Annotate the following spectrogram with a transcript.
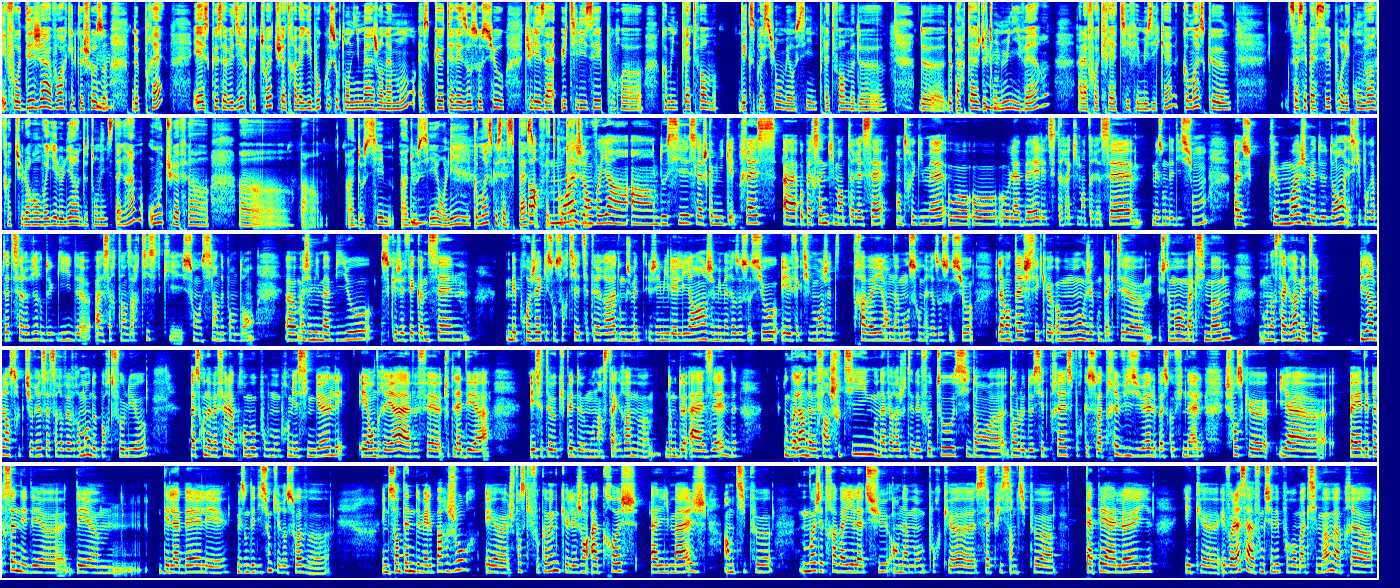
il faut déjà avoir quelque chose mhm. de prêt. Et est-ce que ça veut dire que toi, tu as travaillé beaucoup sur ton image en amont? Est-ce que tes réseaux sociaux, tu les as utilisés pour euh, comme une plateforme d'expression, mais aussi une plateforme de, de, partage de ton mhm. univers, à la fois créatif et musical Comment est-ce que ça s'est passé pour les convaincre? Tu leur as envoyé le lien de ton Instagram ou tu as fait un, un, ben, un dossier, un mhm. dossier en ligne? Comment est-ce que ça se passe bah, en fait Moi, j'ai envoyé un, dossier slash communiqué de presse aux personnes qui m'intéressaient, entre guillemets, ou aux, labels, etc., qui m'intéressaient, maison d'édition. Euh, que moi je mets dedans et ce qui pourrait peut-être servir de guide à certains artistes qui sont aussi indépendants. Euh, moi, j'ai mis ma bio, ce que j'ai fait comme scène, mes projets qui sont sortis, etc. Donc j'ai mis les liens, j'ai mis mes réseaux sociaux et effectivement j'ai travailler en amont sur mes réseaux sociaux. L'avantage, c'est qu'au moment où j'ai contacté euh, justement au maximum, mon Instagram était bien bien structuré, ça servait vraiment de portfolio parce qu'on avait fait la promo pour mon premier single et Andrea avait fait toute la DA et s'était occupé de mon Instagram euh, donc de A à Z. Donc voilà, on avait fait un shooting, on avait rajouté des photos aussi dans, euh, dans le dossier de presse pour que ce soit très visuel parce qu'au final, je pense qu'il y a bah, y a des personnes et des, euh, des, des, labels et maisons d'édition qui reçoivent une centaine de mails par jour. Et je pense qu'il faut quand même que les gens accrochent à l'image un petit peu. moi j'ai travaillé là-dessus en amont pour que ça puisse un petit peu taper à l'œil et que et voilà, ça a fonctionné pour au maximum. Après,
